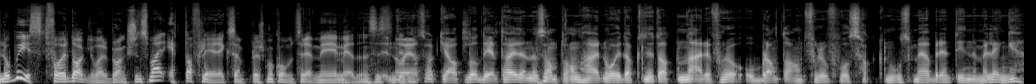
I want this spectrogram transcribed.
lobbyist for dagligvarebransjen, som er ett av flere eksempler som har kommet frem i mediene den siste tiden. Når jeg har sagt ja til å delta i denne samtalen her nå i Dagsnytt 18, er det for å, bl.a. for å få sagt noe som jeg har brent inne med lenge.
